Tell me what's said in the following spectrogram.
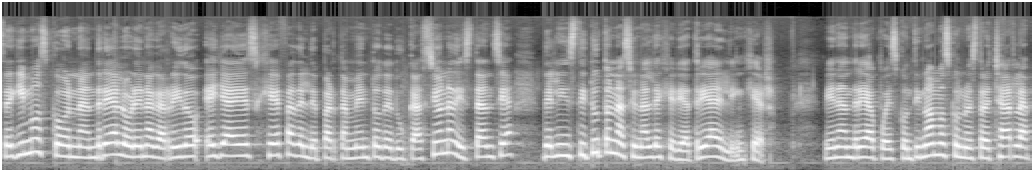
Seguimos con Andrea Lorena Garrido. Ella es jefa del Departamento de Educación a Distancia del Instituto Nacional de Geriatría, el INGER. Bien, Andrea, pues continuamos con nuestra charla.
